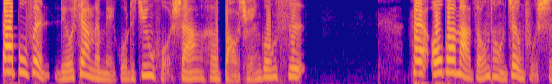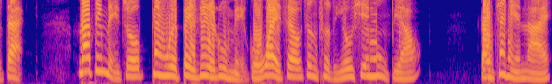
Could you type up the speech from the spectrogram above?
大部分流向了美国的军火商和保全公司。在奥巴马总统政府时代，拉丁美洲并未被列入美国外交政策的优先目标，但近年来，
